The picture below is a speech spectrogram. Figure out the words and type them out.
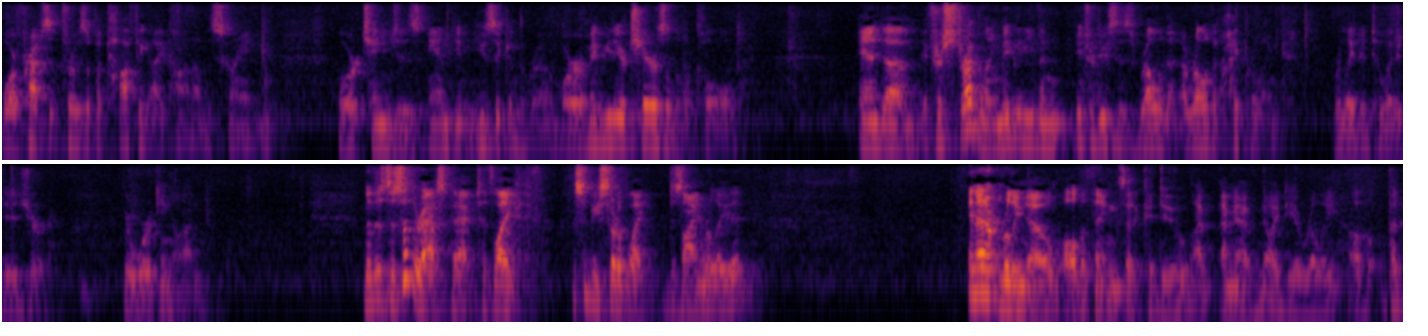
Or perhaps it throws up a coffee icon on the screen, or changes ambient music in the room, or maybe your chair's a little cold. And um, if you're struggling, maybe it even introduces relevant, a relevant hyperlink related to what it is you're, you're working on. Now, there's this other aspect of like, this would be sort of like design related. And I don't really know all the things that it could do. I, I mean, I have no idea really. But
